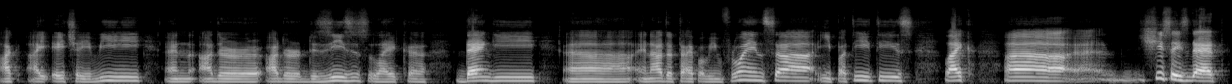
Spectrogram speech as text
HIV and other other diseases like uh, dengue uh, and other type of influenza, hepatitis. Like uh, she says that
